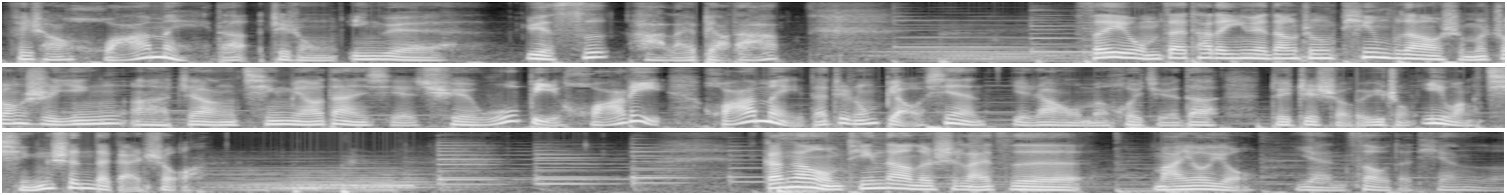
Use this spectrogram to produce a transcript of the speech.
非常华美的这种音乐。乐思啊，来表达，所以我们在他的音乐当中听不到什么装饰音啊，这样轻描淡写却无比华丽华美的这种表现，也让我们会觉得对这首有一种一往情深的感受啊。刚刚我们听到的是来自马友友演奏的《天鹅》。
